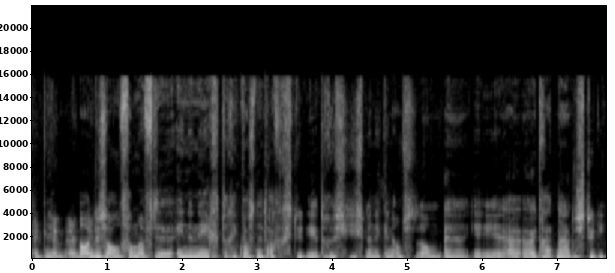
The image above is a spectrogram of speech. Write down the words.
En, Nee. en, en, Oh, dus al vanaf de 91, ik was net afgestudeerd Russisch, ben ik in Amsterdam, uiteraard na de studie,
